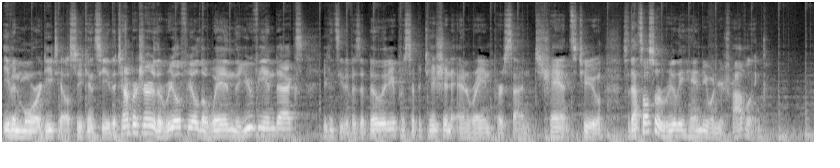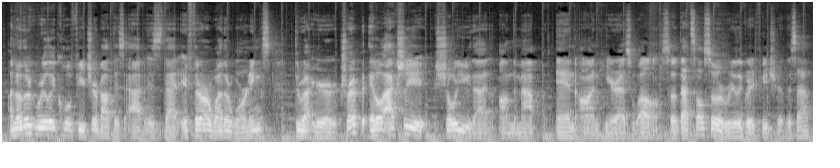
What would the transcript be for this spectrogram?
even more details. So you can see the temperature, the real feel, the wind, the UV index, you can see the visibility, precipitation, and rain percent chance too. So that's also really handy when you're traveling. Another really cool feature about this app is that if there are weather warnings throughout your trip, it'll actually show you that on the map and on here as well. So that's also a really great feature of this app.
